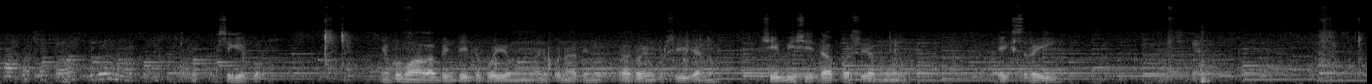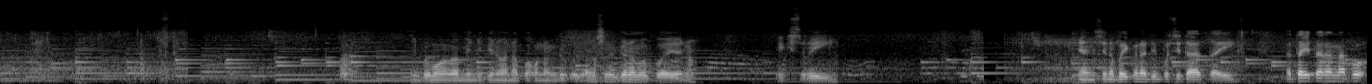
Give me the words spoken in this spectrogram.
Tapos ito, bigay mo na ito. Sige po. Yan po mga kabinte, ito po yung ano po natin gagawin po si ano, CBC tapos yung X-ray. Po mga kabinte, kinuha na po ako ng dugo. Ang sunod ko naman po ay ano, X-ray. Yan, sinabay ko na din po si tatay. Tatay, tara na po.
